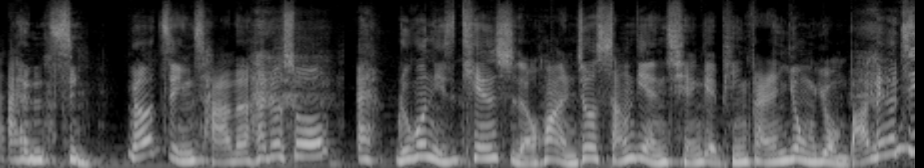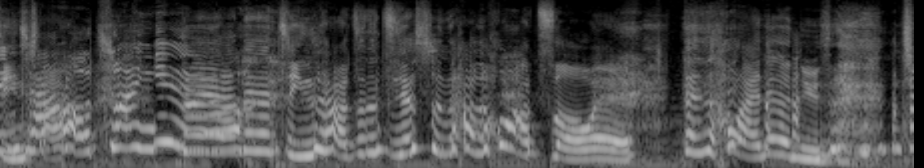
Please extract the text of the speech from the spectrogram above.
安静。然后警察呢，他就说：“哎，如果你是天使的话，你就赏点钱给平凡人用用吧。”那个警察，好专业哦。对啊，那个警察真的直接顺着他的话走哎。但是后来那个女生就，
